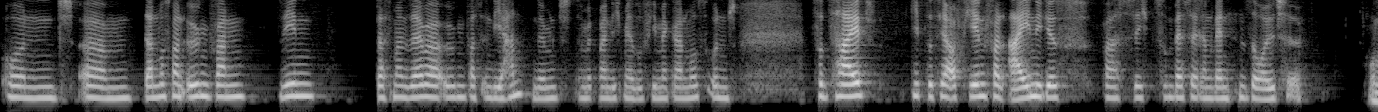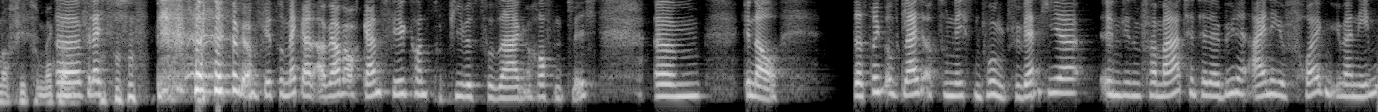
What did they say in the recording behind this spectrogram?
Und ähm, dann muss man irgendwann sehen, dass man selber irgendwas in die Hand nimmt, damit man nicht mehr so viel meckern muss. Und zurzeit gibt es ja auf jeden Fall einiges, was sich zum Besseren wenden sollte. Und noch viel zu meckern. Äh, vielleicht, wir haben viel zu meckern, aber wir haben auch ganz viel Konstruktives zu sagen, hoffentlich. Ähm, genau. Das bringt uns gleich auch zum nächsten Punkt. Wir werden hier in diesem Format hinter der Bühne einige Folgen übernehmen.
